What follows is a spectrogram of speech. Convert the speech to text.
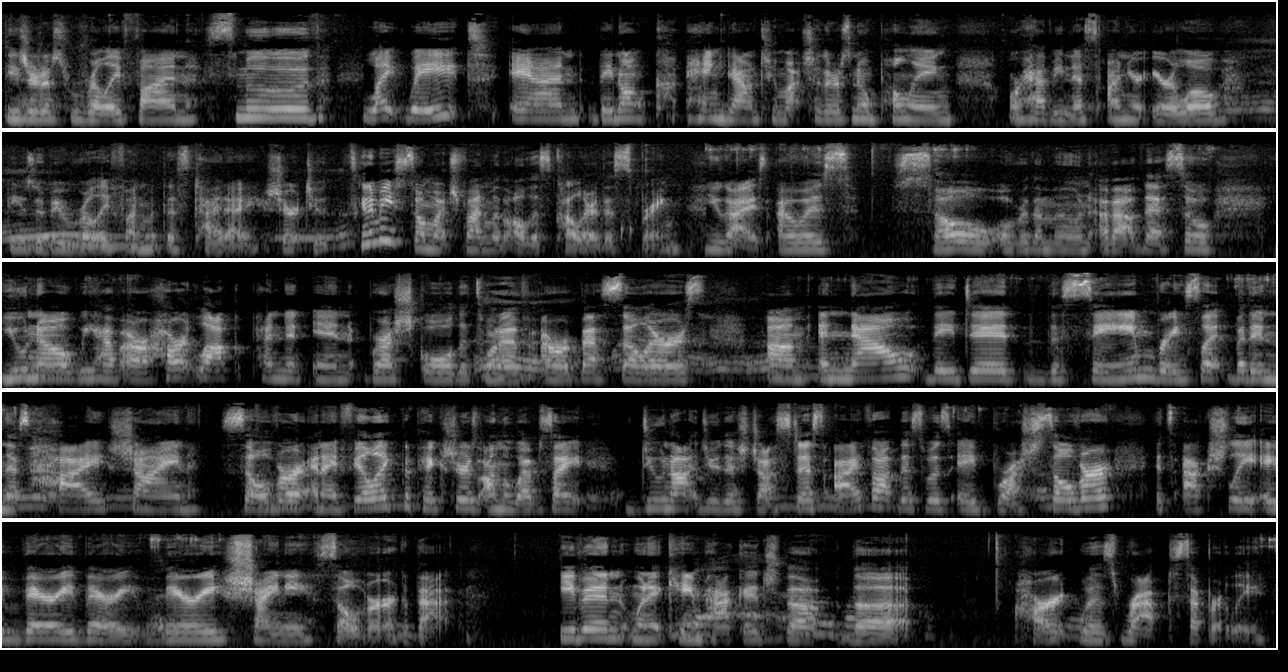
These are just really fun, smooth, lightweight, and they don't hang down too much, so there's no pulling or heaviness on your earlobe. These would be really fun with this tie-dye shirt too. It's gonna be so much fun with all this color this spring. You guys, I was so over the moon about this. So you know we have our Heart Lock pendant in brush gold. It's one of our best sellers. Um, and now they did the same bracelet but in this high shine silver and I feel like the pictures on the website do not do this justice. I thought this was a brush silver. It's actually a very, very, very shiny silver. Look at that. Even when it came packaged, the, the heart was wrapped separately.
